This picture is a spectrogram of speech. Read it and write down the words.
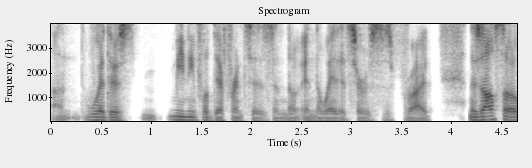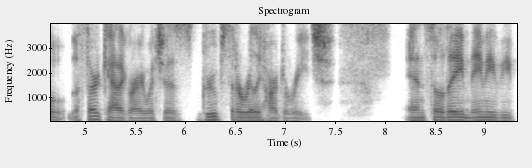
on where there's meaningful differences in the in the way that services provide. And there's also the third category, which is groups that are really hard to reach, and so they they may be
